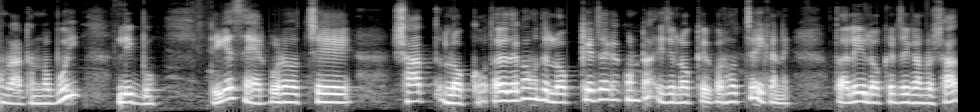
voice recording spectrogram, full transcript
আমরা আটানব্বই লিখব। ঠিক আছে? এরপরে হচ্ছে সাত লক্ষ। তাহলে দেখো আমাদের লক্ষের জায়গা কোনটা? এই যে লক্ষের ঘর হচ্ছে এখানে। তাহলে এই লক্ষের জায়গায় আমরা সাত।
